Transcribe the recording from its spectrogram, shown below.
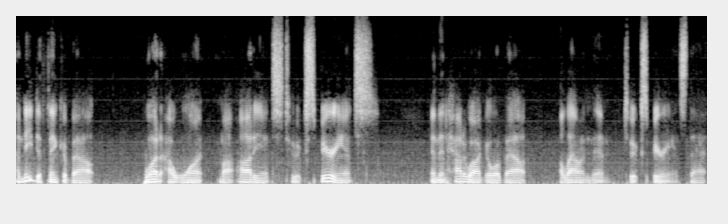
I need to think about what I want my audience to experience, and then how do I go about allowing them to experience that.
